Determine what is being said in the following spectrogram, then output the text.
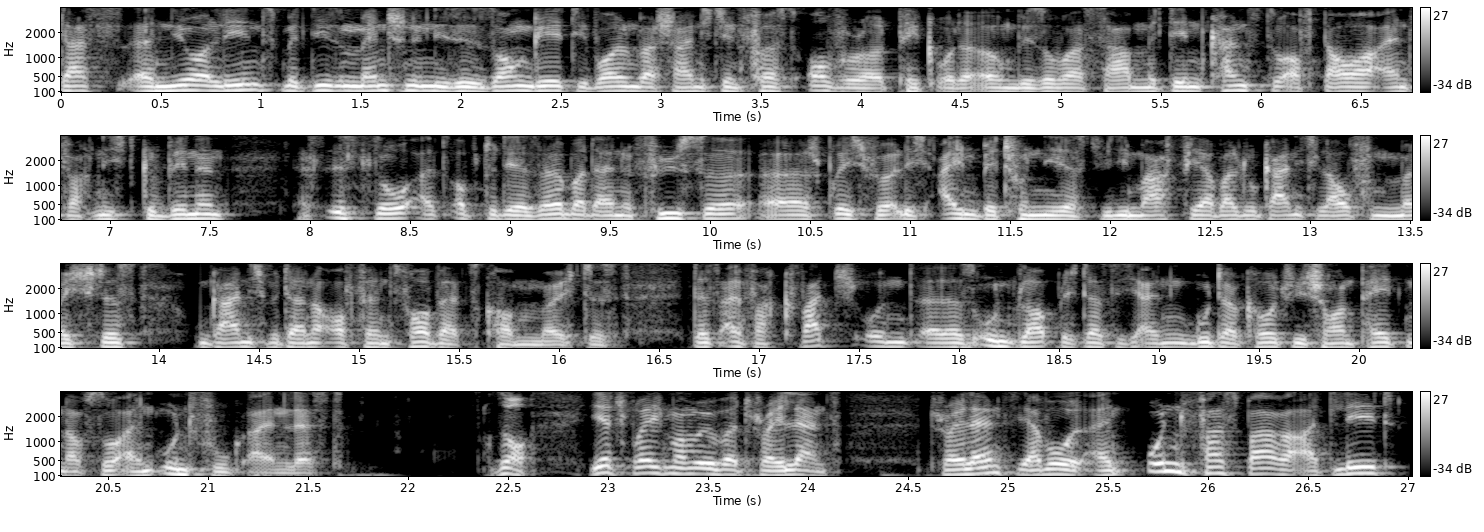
Dass äh, New Orleans mit diesem Menschen in die Saison geht, die wollen wahrscheinlich den First Overall Pick oder irgendwie sowas haben. Mit dem kannst du auf Dauer einfach nicht gewinnen. Das ist so, als ob du dir selber deine Füße äh, sprichwörtlich einbetonierst, wie die Mafia, weil du gar nicht laufen möchtest und gar nicht mit deiner Offense vorwärts kommen möchtest. Das ist einfach Quatsch und äh, das ist unglaublich, dass sich ein guter Coach wie Sean Payton auf so einen Unfug einlässt. So, jetzt sprechen wir mal über Trey Lance. Trey Lance, jawohl, ein unfassbarer Athlet,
